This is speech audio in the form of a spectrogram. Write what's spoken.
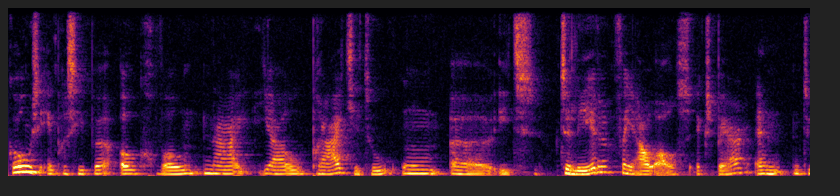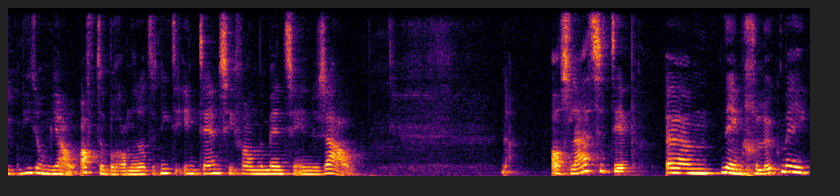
komen ze in principe ook gewoon naar jouw praatje toe om uh, iets te leren van jou als expert. En natuurlijk niet om jou af te branden. Dat is niet de intentie van de mensen in de zaal. Nou, als laatste tip, um, neem geluk mee.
